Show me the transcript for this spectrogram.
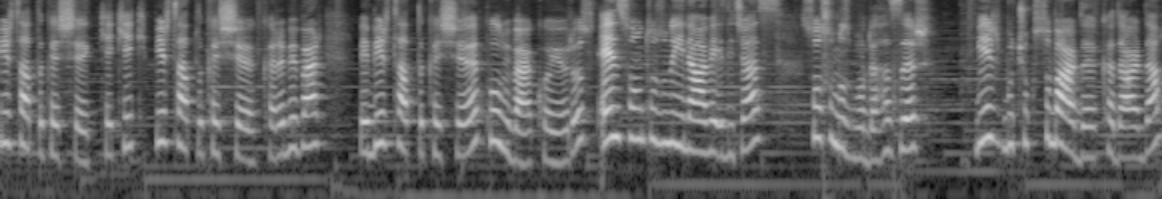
1 tatlı kaşığı kekik, 1 tatlı kaşığı karabiber ve 1 tatlı kaşığı pul biber koyuyoruz. En son tuzunu ilave edeceğiz. Sosumuz burada hazır. 1,5 su bardağı kadar da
